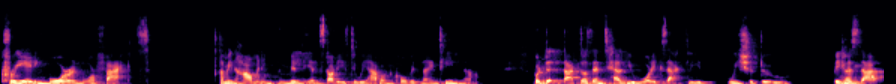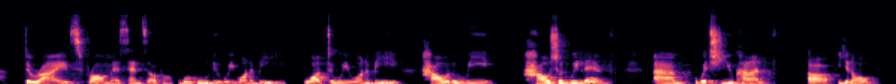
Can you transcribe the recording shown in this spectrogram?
creating more and more facts. I mean, how many million studies do we have on COVID 19 now? But th- that doesn't tell you what exactly we should do because mm-hmm. that derives from a sense of well who do we want to be? What do we want to be? How do we how should we live? Um, which you can't uh, you know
